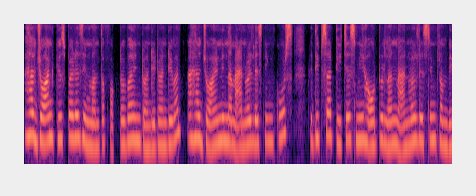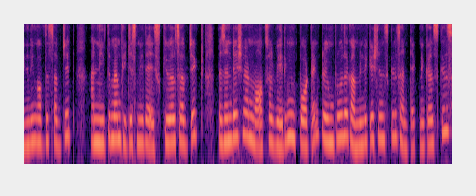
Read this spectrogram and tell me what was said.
I have joined QSpiders in month of October in 2021. I have joined in the manual testing course. Pradeep sir teaches me how to learn manual testing from beginning of the subject and Neetu ma'am teaches me the SQL subject. Presentation and mocks are very important to improve the communication skills and technical skills.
